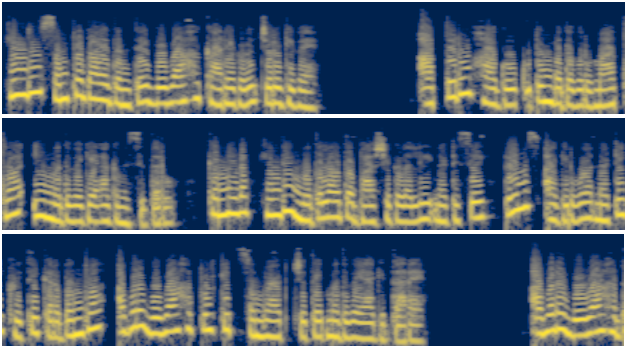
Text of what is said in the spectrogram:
ಹಿಂದೂ ಸಂಪ್ರದಾಯದಂತೆ ವಿವಾಹ ಕಾರ್ಯಗಳು ಜರುಗಿವೆ. ಆಪ್ತರು ಹಾಗೂ ಕುಟುಂಬದವರು ಮಾತ್ರ ಈ ಮದುವೆಗೆ ಆಗಮಿಸಿದ್ದರು. ಕನ್ನಡ, ಹಿಂದಿ ಮೊದಲಾದ ಭಾಷೆಗಳಲ್ಲಿ ನಟಿಸಿ ಫೇಮಸ್ ಆಗಿರುವ ನಟಿ ಕೃತಿ ಕರಬಂದ್ರ ಅವರ ವಿವಾಹ ಪುಲ್ಕಿತ್ ಸಮ್ರಾಟ್ ಜೊತೆ ಮದುವೆಯಾಗಿದ್ದಾರೆ. ಅವರ ವಿವಾಹದ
